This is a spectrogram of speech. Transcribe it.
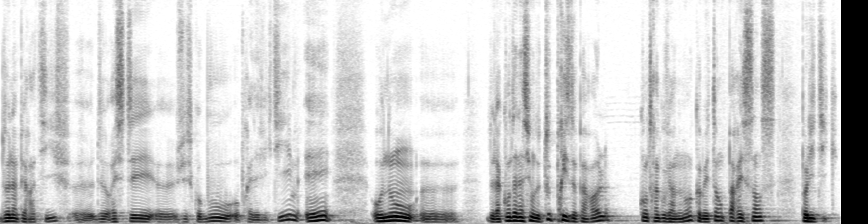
de l'impératif euh, de rester euh, jusqu'au bout auprès des victimes et au nom euh, de la condamnation de toute prise de parole contre un gouvernement comme étant par essence politique.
